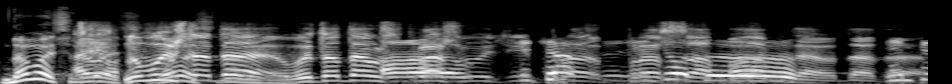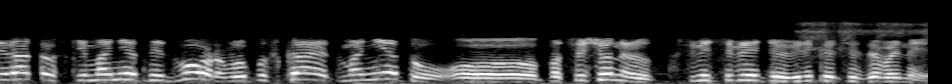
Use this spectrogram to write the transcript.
Давайте, давайте. Ну вы же тогда, вы тогда уж а, спрашиваете про, про собак, э, да, да, да. Императорский монетный двор выпускает монету, посвященную 70-летию Великой Отечественной войны.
